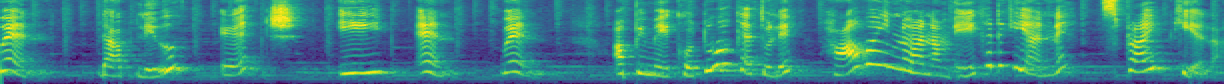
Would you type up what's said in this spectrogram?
when W H E N when අපි මේ කොටුවක් ඇතුලේ හාව ඉන්නවා නම් ඒකට කියන්නේ sprite කියලා.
